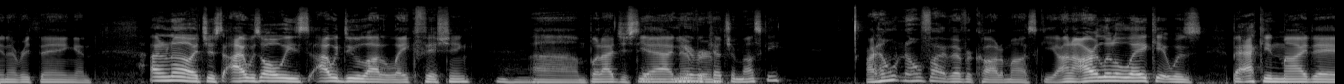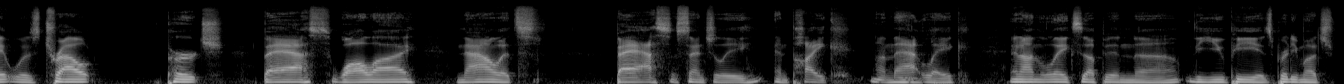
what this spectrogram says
and everything. And I don't know. It just I was always I would do a lot of lake fishing. Um, but I just yeah, I you never ever catch a muskie? I don't know if I've ever caught a muskie. On our little lake, it was back in my day, it was trout, perch, bass, walleye. Now it's bass essentially and pike on that lake. And on the lakes up in uh, the UP, it's pretty much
